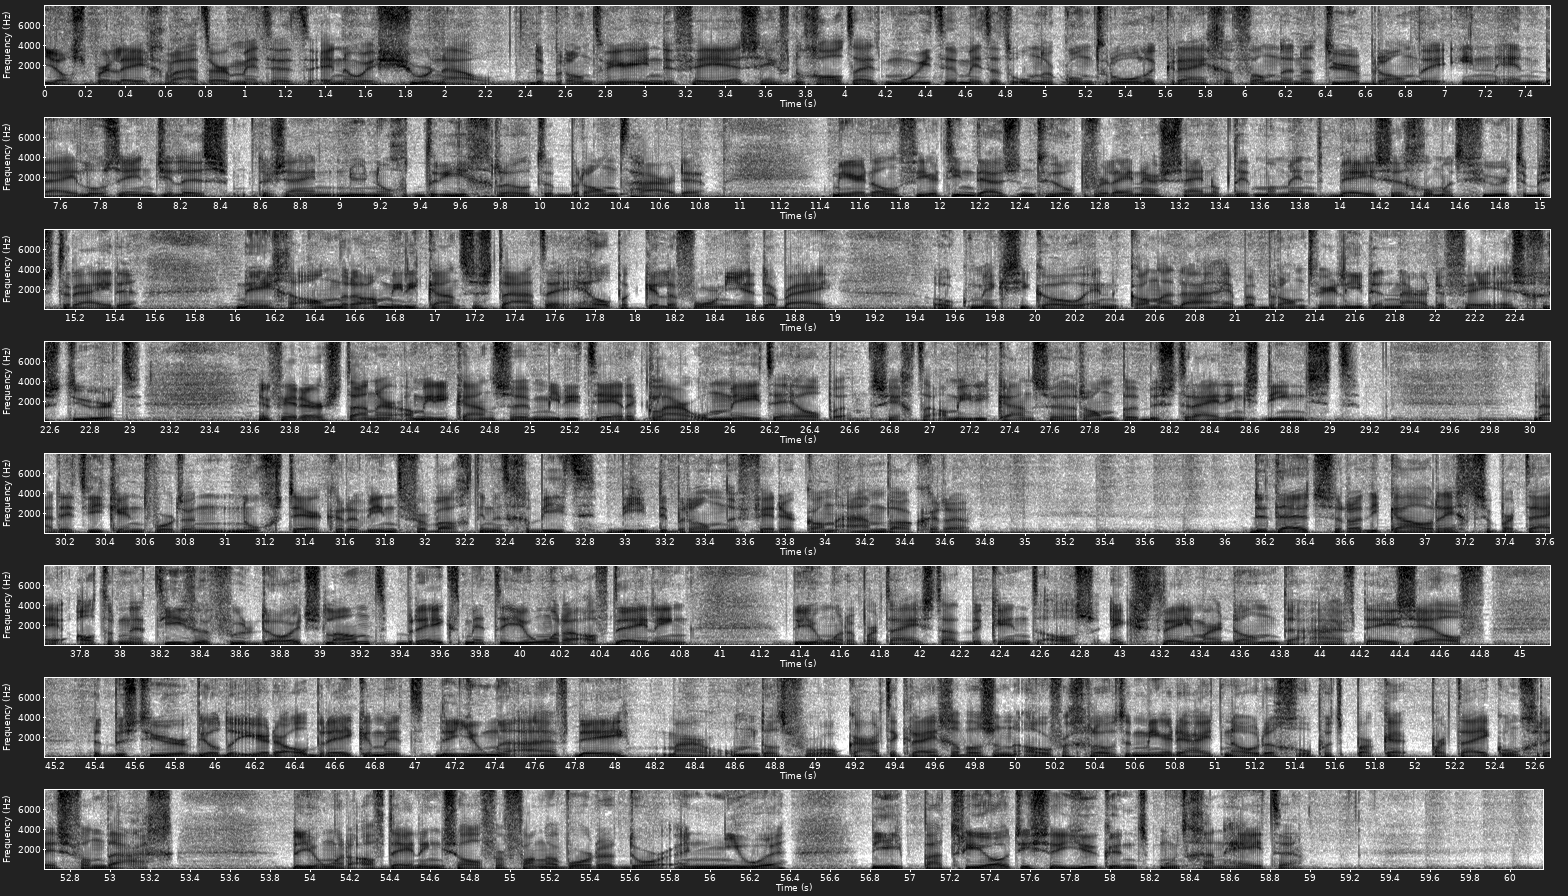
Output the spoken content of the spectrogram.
Jasper Leegwater met het NOS Journaal. De brandweer in de VS heeft nog altijd moeite met het onder controle krijgen van de natuurbranden in en bij Los Angeles. Er zijn nu nog drie grote brandhaarden. Meer dan 14.000 hulpverleners zijn op dit moment bezig om het vuur te bestrijden. Negen andere Amerikaanse staten helpen Californië daarbij. Ook Mexico en Canada hebben brandweerlieden naar de VS gestuurd. En verder staan er Amerikaanse militairen klaar om mee te helpen, zegt de Amerikaanse rampenbestrijdingsdienst. Na dit weekend wordt een nog sterkere wind verwacht in het gebied... die de branden verder kan aanwakkeren. De Duitse radicaal-rechtse partij Alternatieven voor Duitsland breekt met de jongerenafdeling. De jongerenpartij staat bekend als extremer dan de AFD zelf. Het bestuur wilde eerder al breken met de jonge AFD... maar om dat voor elkaar te krijgen was een overgrote meerderheid nodig op het partijcongres vandaag. De jongerenafdeling zal vervangen worden door een nieuwe... die Patriotische Jugend moet gaan heten.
